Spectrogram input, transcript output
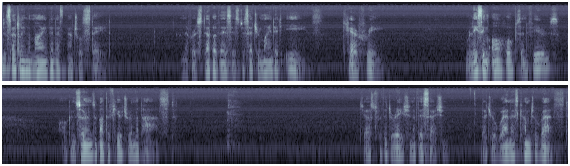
To settling the mind in its natural state. And the first step of this is to set your mind at ease, carefree, releasing all hopes and fears, all concerns about the future and the past. Just for the duration of this session, let your awareness come to rest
